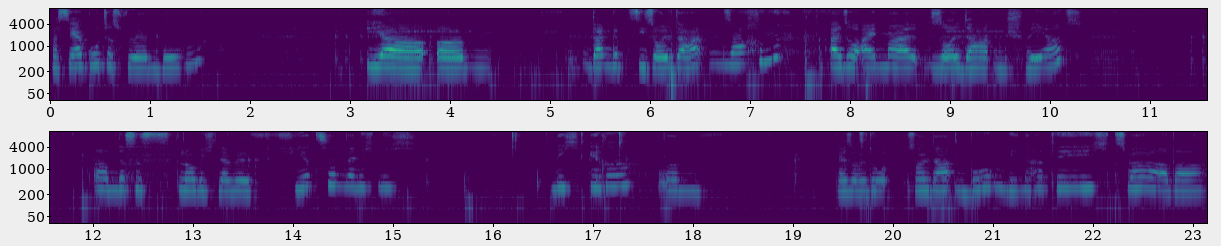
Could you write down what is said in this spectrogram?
Was sehr gut ist für einen Bogen. Ja, ähm, dann gibt es die Soldatensachen. Also einmal Soldatenschwert. Ähm, das ist, glaube ich, Level 14, wenn ich mich nicht irre. Ähm, der Soldo Soldatenbogen, den hatte ich zwar, aber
